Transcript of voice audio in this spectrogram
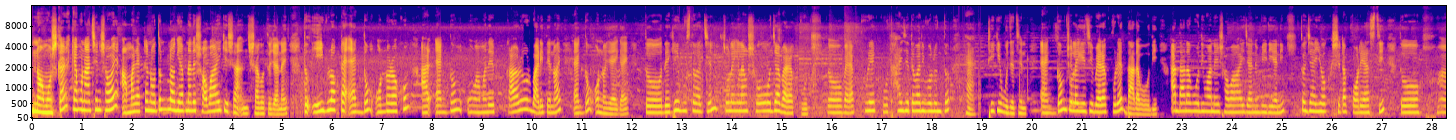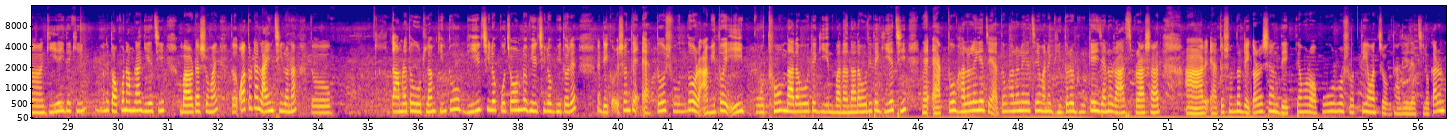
নমস্কার, কেমন আছেন সবাই? আমার একটা নতুন ব্লগে আপনাদের সবাইকে স্বা- স্বাগত জানাই। তো এই ব্লগটা একদম অন্যরকম আর একদম আমাদের কারোর বাড়িতে নয়, একদম অন্য জায়গায়। তো দেখেই বুঝতে পারছেন, চলে গেলাম সোজা ব্যারাকপুর। তো ব্যারাকপুরে কোথায় যেতে পারি বলুন তো? হ্যাঁ ঠিকই বুঝেছেন, একদম চলে গেছি ব্যারাকপুরে দাদা বৌদি। আর দাদা বৌদি মানে সবাই জানে বিরিয়ানি। তো যাই হোক, সেটা পরে আসছি। তো গিয়েই দেখি মানে তখন আমরা গিয়েছি বারোটার সময়। তো অতটা লাইন ছিল না। তা আমরা তো উঠলাম কিন্তু ভিড় ছিল প্রচণ্ড ভিড় ছিল ভিতরে। ডেকোরেশন তো এত সুন্দর। আমি তো এই প্রথম দাদা বৌতে গিয়ে দাদা বৌদিতে গিয়েছি হ্যাঁ, এত ভালো লেগেছে এত ভালো লেগেছে মানে ভিতরে ঢুকেই যেন রাজপ্রাসাদ। আর এত সুন্দর ডেকোরেশন দেখতে আমার অপূর্ব সত্যি আমার চোখ ধাঁধিয়ে যাচ্ছিল। কারণ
